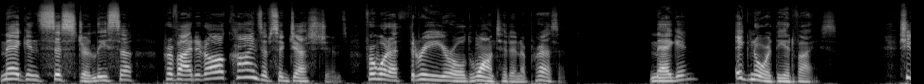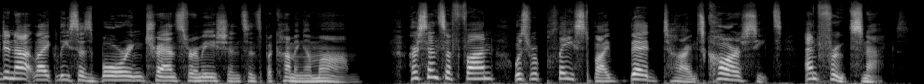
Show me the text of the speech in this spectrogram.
Megan's sister, Lisa, provided all kinds of suggestions for what a three year old wanted in a present. Megan ignored the advice. She did not like Lisa's boring transformation since becoming a mom. Her sense of fun was replaced by bedtimes, car seats, and fruit snacks.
